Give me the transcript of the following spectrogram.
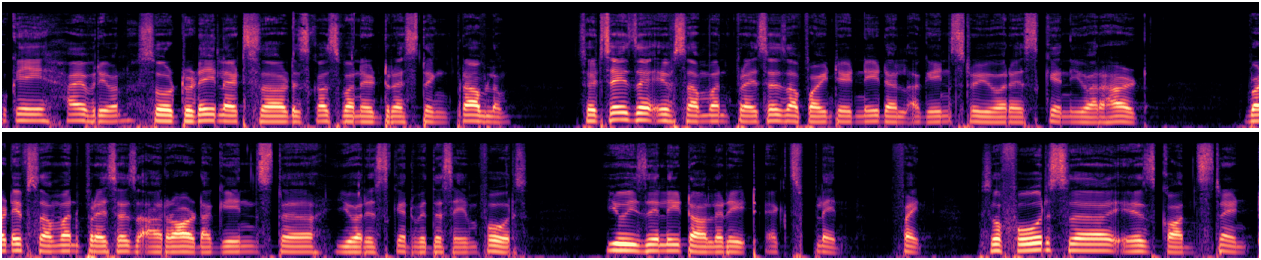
Okay, hi everyone. So today let's uh, discuss one interesting problem. So it says that if someone presses a pointed needle against your skin, you are hurt. But if someone presses a rod against uh, your skin with the same force, you easily tolerate. Explain. Fine. So force uh, is constant.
